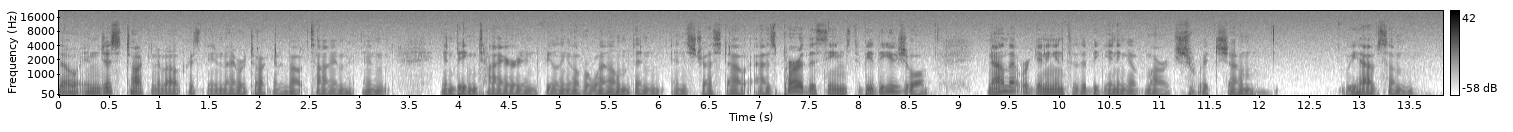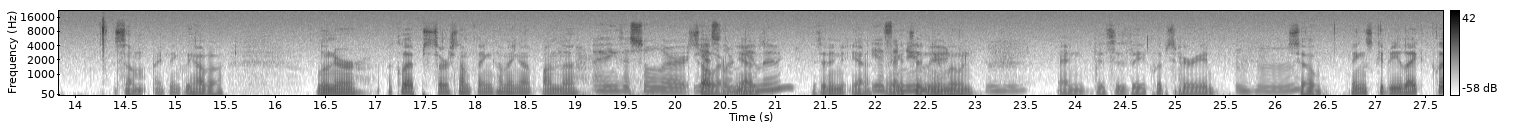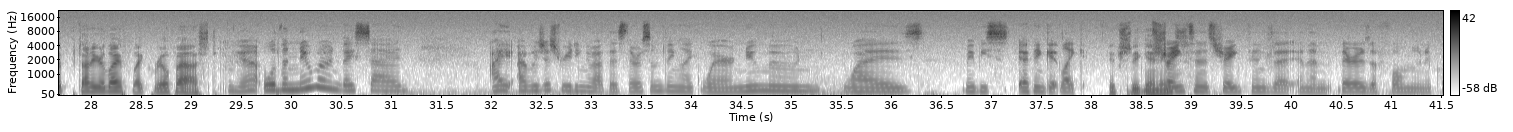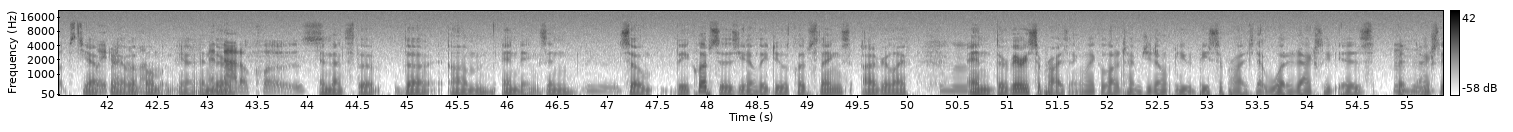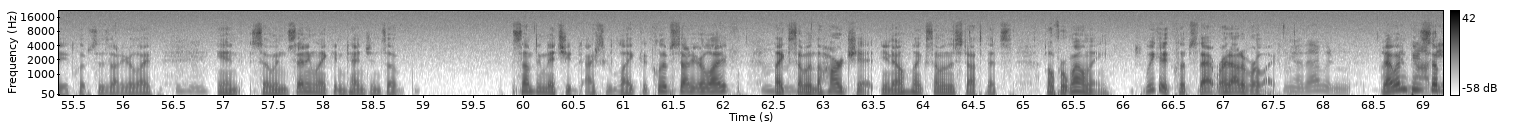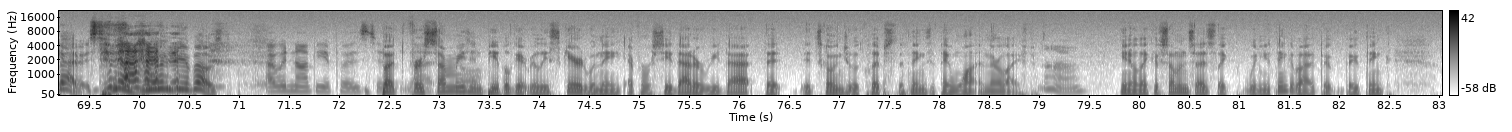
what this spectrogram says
So, in just talking about Christine and I were talking about time and and being tired and feeling overwhelmed and, and stressed out as per this seems to be the usual. Now that we're getting into the beginning of March, which um we have some some I think we have a lunar eclipse or something coming up on the I think it's a solar, Solar, yes, solar yes. new moon. is it a new yeah, Yes, I a think new it's a new moon. moon Mm-hmm. and this is the eclipse period. Mm-hmm. So things could be like clipped out of your life like real fast. yeah. Well, the new moon, they said. I I was just reading about this. There was something like where new moon was maybe s- I think it like It's beginnings. strengthens strengthens it, and then there is a full moon eclipse too yeah, later we in have the a full month, moon. Yeah, and, and, that'll close. and that's the the um endings and mm-hmm. so the eclipses you know they do eclipse things out of your life mm-hmm. and they're very surprising like a lot of times you don't you'd be surprised at what it actually is that Mhm. actually eclipses out of your life mm-hmm. and so in setting like intentions of something that you'd actually like eclipsed out of your life like Mm-hmm. some of the hard shit you know like some of the stuff that's overwhelming we could eclipse that right out of our life Yeah, that wouldn't. That would wouldn't be not so bad opposed to yeah that. we wouldn't be opposed I would not be opposed to. but for some reason all. people get really scared when they ever see that or read that that it's going to eclipse the things that they want in their life. You know like if someone says like when you think about it they, they think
